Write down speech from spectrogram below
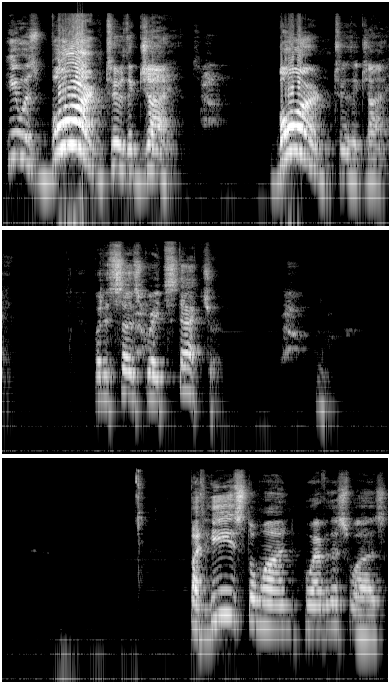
he was born to the giant. Born to the giant. But it says great stature. Hmm. But he's the one, whoever this was,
